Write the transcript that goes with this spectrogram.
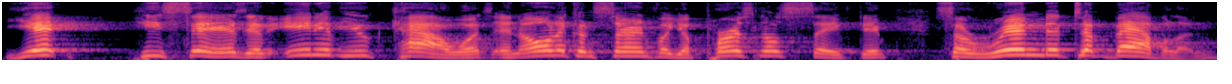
Yet, he says, if any of you cowards and only concerned for your personal safety, surrender to Babylon,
